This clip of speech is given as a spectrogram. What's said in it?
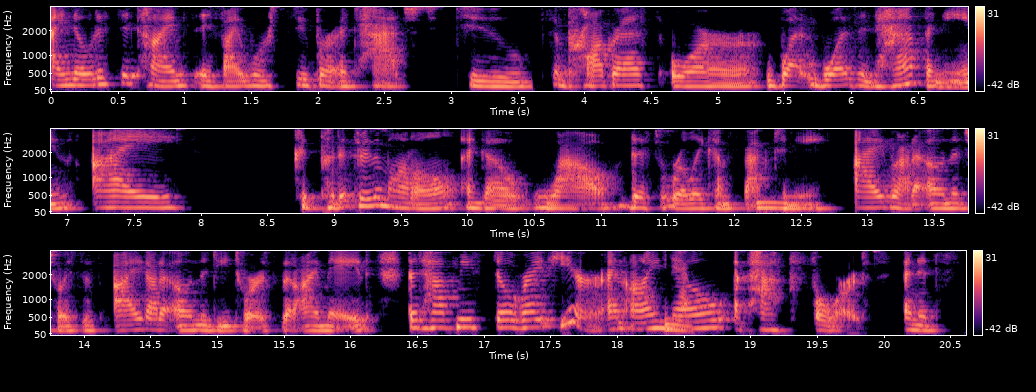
I noticed at times if I were super attached to some progress or what wasn't happening, I could put it through the model and go, wow, this really comes back to mm. me. I got to own the choices. I got to own the detours that I made that have me still right here. And I know yeah. a path forward. And it's,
